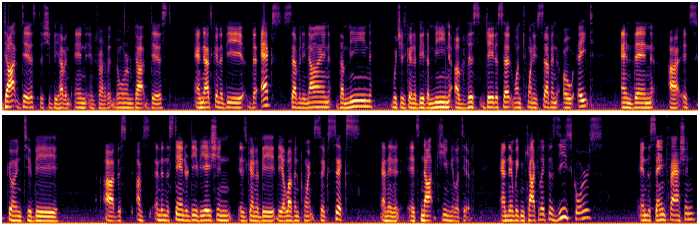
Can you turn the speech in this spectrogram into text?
dot dist, this should be have an n in front of it, norm dot dist, and that's going to be the x, 79, the mean, which is going to be the mean of this data set, 127.08, and then uh, it's going to be uh, this, um, and then the standard deviation is going to be the 11.66, and then it, it's not cumulative. And then we can calculate the z-scores in the same fashion,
